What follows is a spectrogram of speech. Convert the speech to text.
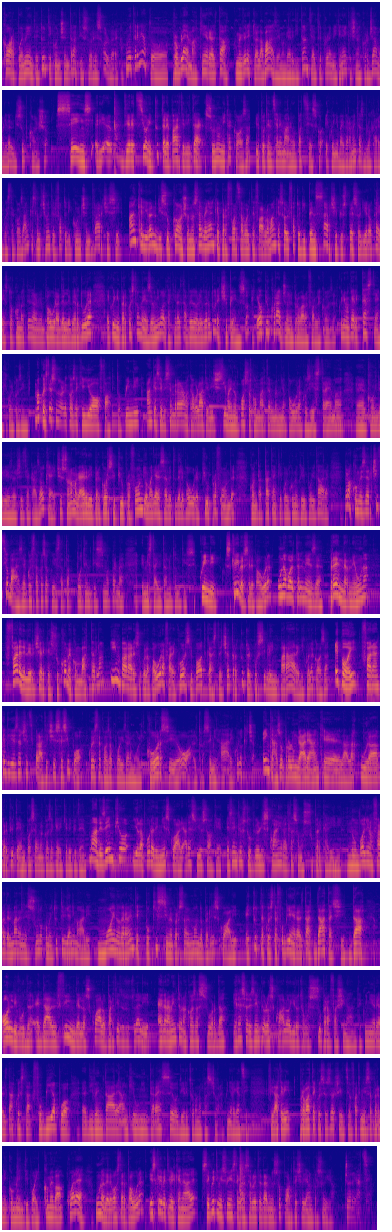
corpo e mente tutti concentrati sul risolvere un determinato problema che in realtà, come vi ho detto, è la base magari di tanti altri problemi che neanche ce ne accorgiamo a livello di subconscio, se in, eh, direzioni tutte le parti di te su un'unica cosa, il potenziale umano è pazzesco e quindi vai veramente a sbloccare questa cosa. Anche semplicemente il fatto di concentrarci, anche a livello di subconscio, non serve neanche per forza a volte farlo, ma anche solo il fatto di pensarci più spesso, dire ok, sto combattendo la mia paura delle verdure e quindi per questo mese ogni volta che in realtà vedo le verdure ci penso e ho più coraggio nel provare a fare le cose. Quindi magari testi anche qualcosa in più. Ma queste sono le cose che io ho fatto, quindi anche se vi sembreranno cavolate e dici sì, ma io non posso combattere una mia paura così estrema eh, con degli esercizi a casa. Ok, ci sono magari dei percorsi più profondi o magari se avete delle paure più profonde, contattate anche qualcuno che vi può aiutare. Però come esercizio base questa cosa qui è stata potentissima per me e mi sta aiutando tantissimo. Quindi scriversi le paure, una volta al mese prenderne una fare delle ricerche su come combatterla, imparare su quella paura, fare corsi, podcast, eccetera, tutto il possibile imparare di quella cosa e poi fare anche degli esercizi pratici se si può, questa cosa può aiutare molto. Corsi o altro, seminari, quello che c'è. E in caso prolungare anche la, la cura per più tempo se è una cosa che richiede più tempo. Ma ad esempio io la paura dei miei squali, adesso io so che, esempio stupido, gli squali in realtà sono super carini, non vogliono fare del male a nessuno come tutti gli animali, muoiono veramente pochissime persone al mondo per gli squali e tutta questa fobia in realtà dataci da Hollywood e dal film dello squalo partito tutto da lì è veramente una cosa assurda. E adesso ad esempio lo squalo io lo trovo super affascinante. Quindi in realtà questa fobia può eh, diventare anche un interesse o addirittura una passione. Quindi ragazzi fidatevi provate questo esercizio fatemi sapere nei commenti poi come va qual è una delle vostre paure. Iscrivetevi al canale seguitemi su Instagram se volete darmi un supporto e ci vediamo al prossimo video. Ciao ragazzi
